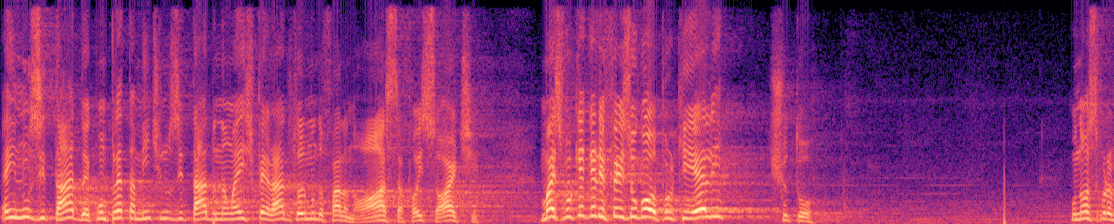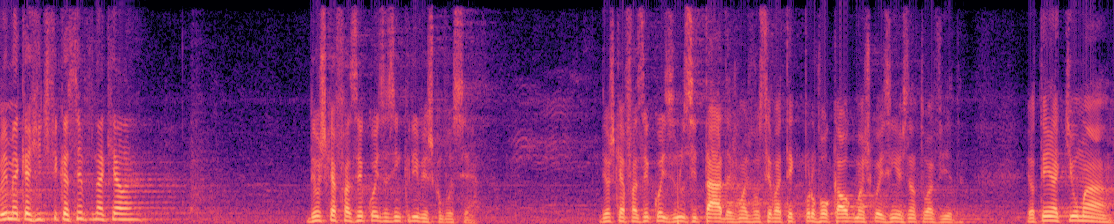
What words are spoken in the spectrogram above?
É inusitado, é completamente inusitado, não é esperado. Todo mundo fala, nossa, foi sorte. Mas por que, que ele fez o gol? Porque ele chutou. O nosso problema é que a gente fica sempre naquela. Deus quer fazer coisas incríveis com você. Deus quer fazer coisas inusitadas, mas você vai ter que provocar algumas coisinhas na tua vida. Eu tenho aqui uma,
